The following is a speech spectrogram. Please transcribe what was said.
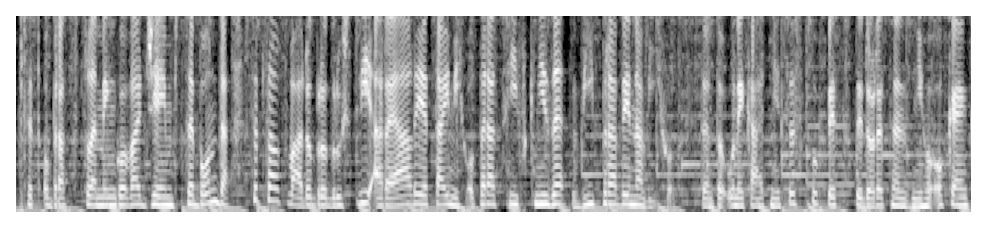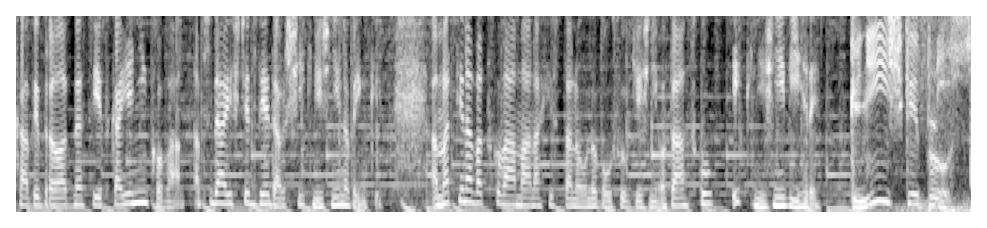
před obraz Flemingova Jamesa Bonda, sepsal svá dobrodružství a reálie tajných operací v knize Výpravy na východ. Tento unikátní cestupis si do recenzního okénka vybrala dnes Jitka Jeníková a přidá ještě dvě další knižní novinky. A Martina Vacková má nachystanou novou soutěžní otázku i knižní výhry. Knížky plus.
